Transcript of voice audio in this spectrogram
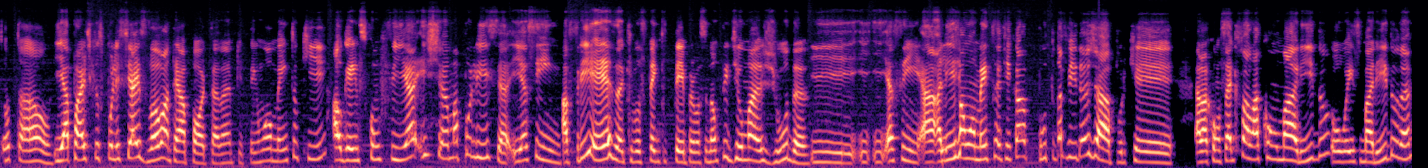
Total. E a parte que os policiais vão até a porta, né? Porque tem um momento que alguém desconfia e chama a polícia. E, assim, a frieza que você tem que ter pra você não pedir uma ajuda e, e, e assim, ali já é um momento que você fica puto da vida já, porque ela consegue falar com o marido, ou ex-marido, né?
